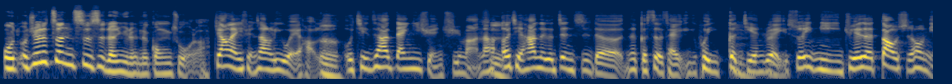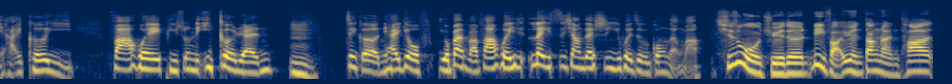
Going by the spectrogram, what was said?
我我觉得政治是人与人的工作了。将来你选上立委好了，嗯、我其实他单一选区嘛，那而且他那个政治的那个色彩会更尖锐，嗯、所以你觉得到时候你还可以发挥，比如说你一个人，嗯，这个你还有有办法发挥类似像在市议会这个功能吗？其实我觉得立法院当然它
